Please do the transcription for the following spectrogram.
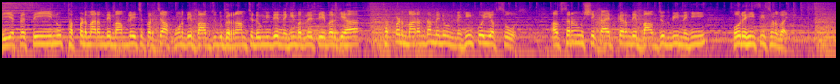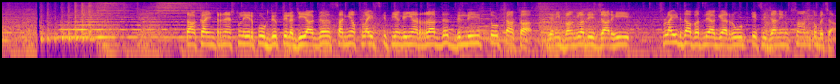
ਡੀਐਫਐਸਸੀ ਨੂੰ ਥੱਪੜ ਮਾਰਨ ਦੇ ਮਾਮਲੇ 'ਚ ਪਰਚਾ ਹੋਣ ਦੇ ਬਾਵਜੂਦ ਗੁਰਨਾਮ ਚਡੂਨੀ ਦੇ ਨਹੀਂ ਬਦਲੇ ਤੇਵਰ ਕਿਹਾ, ਥੱਪੜ ਮਾਰਨ ਦਾ ਮੈਨੂੰ ਨਹੀਂ ਕੋਈ ਅਫਸੋਸ। ਅਫਸਰਾਂ ਨੂੰ ਸ਼ਿਕਾਇਤ ਕਰਨ ਦੇ ਬਾਵਜੂਦ ਵੀ ਨਹੀਂ ਹੋ ਰਹੀ ਸੀ ਸੁਣਵਾਈ। ਢਾਕਾ ਇੰਟਰਨੈਸ਼ਨਲ 에ਅਰਪੋਰਟ ਦੇ ਉੱਤੇ ਲੱਗੀ ਅੱਗ। ਸਾਰੀਆਂ ਫਲਾਈਟਸ ਕੀਤੀਆਂ ਗਈਆਂ। ਰੱਦ ਦਿੱਲੀ ਤੋਂ ਢਾਕਾ, ਯਾਨੀ ਬੰਗਲਾਦੇਸ਼ ਜਾ ਰਹੀ ਫਲਾਈਟ ਦਾ ਬਦਲਿਆ ਗਿਆ ਰੂਟ। ਕਿਸੇ ਜਾਨੀ ਨੁਕਸਾਨ ਤੋਂ ਬਚਾ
